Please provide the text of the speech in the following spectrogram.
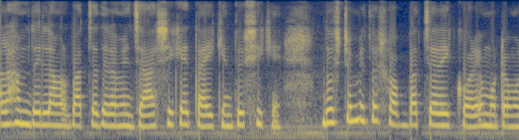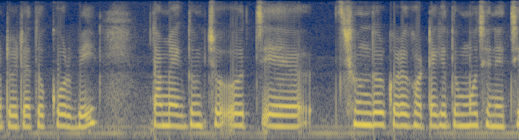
আলহামদুলিল্লাহ, আমার বাচ্চাদের আমি যা শিখাই তাই কিন্তু শিখে। দুষ্টুমি তো সব বাচ্চারাই করে। মোটামুটি ওইটা তো করবেই। তো আমি একদম সুন্দর করে ঘরটা কিন্তু মুছে নিচ্ছি,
